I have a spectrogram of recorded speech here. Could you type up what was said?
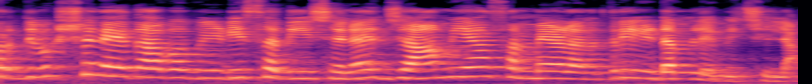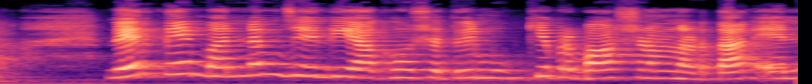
പ്രതിപക്ഷ നേതാവ് വി ഡി സതീശന് ജാമ്യ സമ്മേളനത്തിൽ ഇടം ലഭിച്ചില്ല. നേരത്തെ മന്നം ജയന്തി ആഘോഷത്തിൽ മുഖ്യ പ്രഭാഷണം നടത്താൻ എൻ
